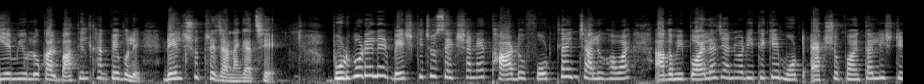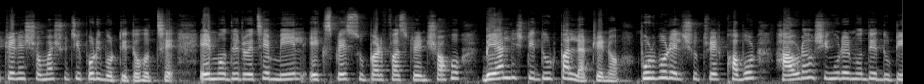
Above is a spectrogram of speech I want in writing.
ইএমইউ লোকাল বাতিল থাকবে বলে রেল সূত্রে জানা গেছে। পূর্ব রেলের বেশ কিছু সেকশনে থার্ড ও ফোর্থ লাইন চালু হওয়ায় আগামী পয়লা জানুয়ারি থেকে মোট একশো পঁয়তাল্লিশটি ট্রেনের সময়সূচি পরিবর্তিত হচ্ছে। এর মধ্যে রয়েছে মেল, এক্সপ্রেস, সুপারফাস্ট ট্রেন সহ বেয়াল্লিশটি দূরপাল্লার ট্রেনও। পূর্ব রেল সূত্রের খবর, হাওড়া ও সিঙ্গুরের মধ্যে দুটি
